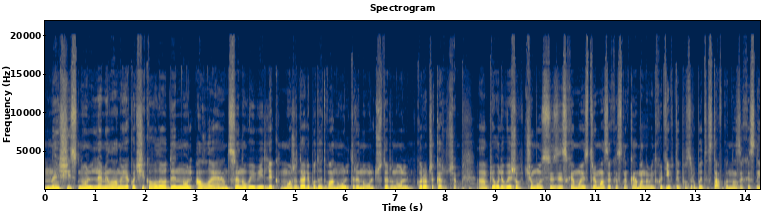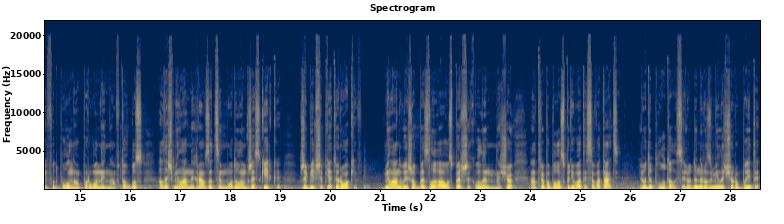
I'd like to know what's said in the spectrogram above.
Не 6-0 для Мілану, як очікували, 1-0, але це новий відлік. Може далі буде 2-0, 3-0, 4-0. Коротше кажучи, Піолі вийшов чомусь зі схемою з трьома захисниками, але він хотів, типу, зробити ставку на захисний футбол, на оборонний, на автобус. Але ж Мілан не грав за цим модулем вже скільки? Вже більше п'яти років. Мілан вийшов без Леао з перших хвилин, на що треба було сподіватися в атаці. Люди плуталися, люди не розуміли, що робити.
